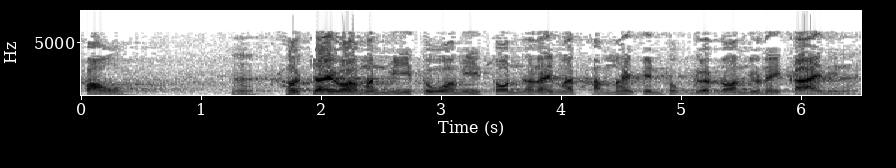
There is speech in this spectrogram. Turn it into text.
เป่าเข้าใจว่ามันมีตัวมีตนอะไรมาทำให้เป็นทุกข์เดือดร้อนอยู่ในกายนี่นะ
